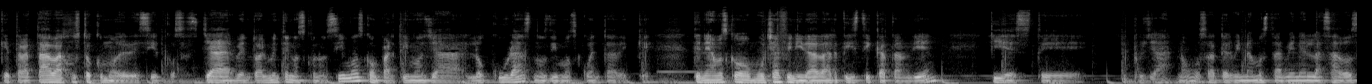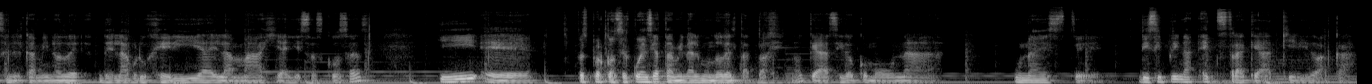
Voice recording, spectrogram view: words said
que trataba justo como de decir cosas. Ya eventualmente nos conocimos, compartimos ya locuras, nos dimos cuenta de que teníamos como mucha afinidad artística también y este pues ya, ¿no? O sea, terminamos también enlazados en el camino de, la brujería y la magia y esas cosas y eh, pues por consecuencia también al mundo del tatuaje, ¿no? que ha sido como una, una este, disciplina extra que ha adquirido acá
